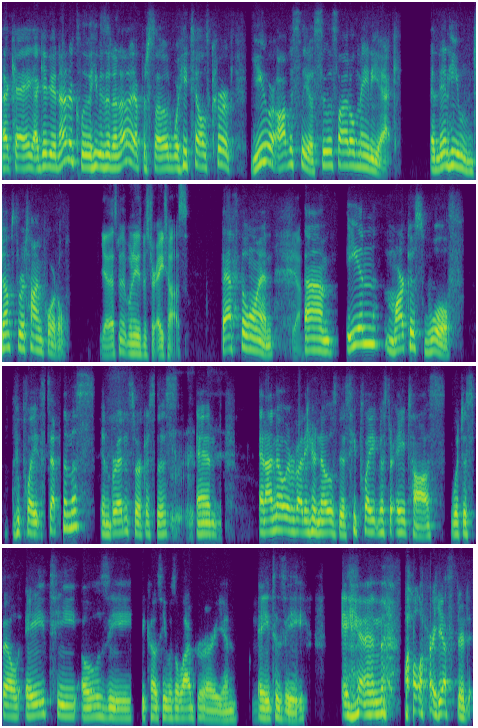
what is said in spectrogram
Okay, I give you another clue. He was in another episode where he tells Kirk, "You are obviously a suicidal maniac," and then he jumps through a time portal. Yeah, that's when he was Mr. Atoz. That's the one. Yeah. Um, Ian Marcus Wolfe, who played Septimus in Bread and Circuses, and and I know everybody here knows this. He played Mr. Atoz, which is spelled A T O Z because he was a librarian, A to Z, and all our yesterday,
